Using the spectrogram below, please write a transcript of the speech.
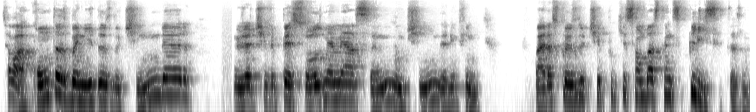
sei lá, contas banidas do Tinder, eu já tive pessoas me ameaçando no Tinder, enfim, várias coisas do tipo que são bastante explícitas, né?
